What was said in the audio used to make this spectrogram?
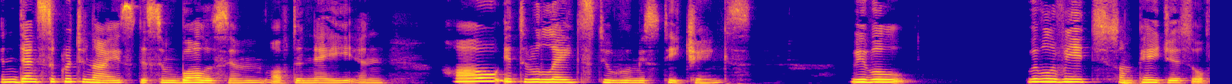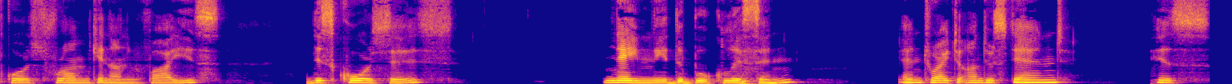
and then scrutinize the symbolism of the ney and how it relates to Rumi's teachings. We will we will read some pages, of course, from Kenan Rifai's discourses, namely the book Listen, and try to understand his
